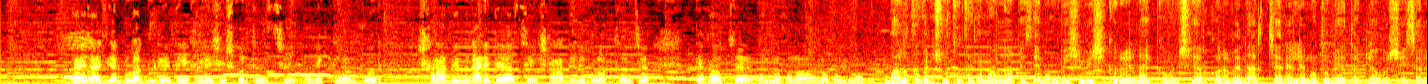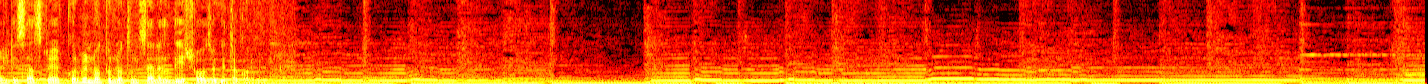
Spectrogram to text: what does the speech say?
গাইজ আজকের ব্লগ ভিডিওটি এখানে শেষ করতে হচ্ছে। অনেক ক্লান্ত। সারাদিন গাড়িতে আছি, সারাদিনই ব্লগ চলছে। দেখা হচ্ছে অন্য কোনো নতুন ব্লগে ভালো থাকেন, সুস্থ থাকেন, আল্লাহ হাফেজ। এবং বেশি বেশি করে লাইক কমেন্ট শেয়ার করবেন। আর চ্যানেলে নতুন হয়ে থাকলে অবশ্যই চ্যানেলটি সাবস্ক্রাইব করবেন। নতুন নতুন চ্যানেল দিয়ে সহযোগিতা করবেন।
